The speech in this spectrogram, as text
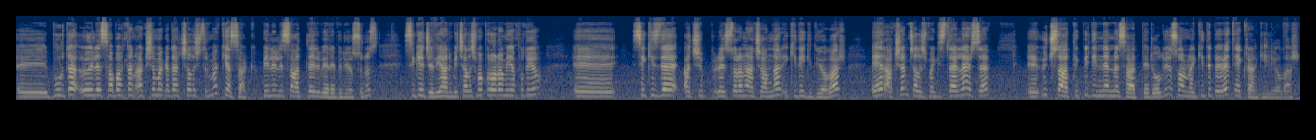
E, burada öyle sabahtan akşama kadar çalıştırmak yasak. Belirli saatleri verebiliyorsunuz. Sigeceli yani bir çalışma programı yapılıyor. E, 8'de açıp restoranı açanlar 2'de gidiyorlar. Eğer akşam çalışmak isterlerse 3 saatlik bir dinlenme saatleri oluyor. Sonra gidip eve tekrar geliyorlar.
